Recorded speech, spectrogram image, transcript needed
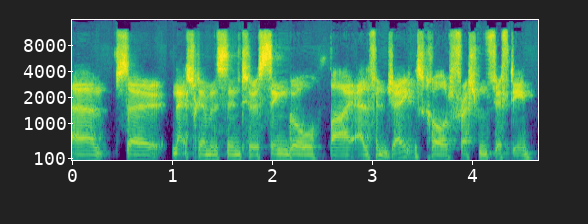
Um, so next we're going to be listening to a single by Elephant Jake. It's called Freshman 15.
